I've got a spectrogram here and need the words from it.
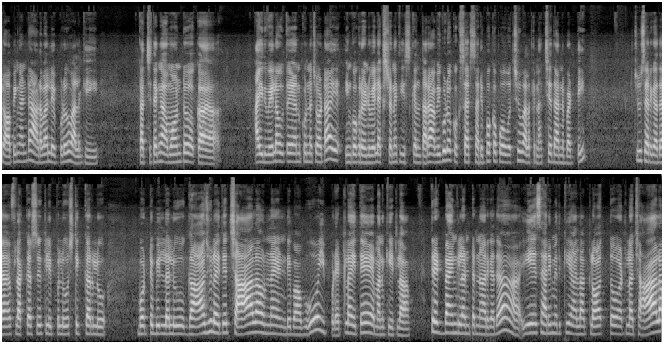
షాపింగ్ అంటే ఆడవాళ్ళు ఎప్పుడు వాళ్ళకి ఖచ్చితంగా అమౌంట్ ఒక ఐదు వేలు అవుతాయి అనుకున్న చోట ఇంకొక రెండు వేలు ఎక్స్ట్రానే తీసుకెళ్తారు. అవి కూడా ఒక్కొక్కసారి సరిపోకపోవచ్చు. వాళ్ళకి నచ్చేదాన్ని బట్టి. చూశారు కదా ఫ్లక్కర్స్ క్లిప్పులు స్టిక్కర్లు బొట్టు బిళ్ళలు గాజులు అయితే చాలా ఉన్నాయండి బాబు. ఇప్పుడు ఎట్లా అయితే మనకి ఇట్లా థ్రెడ్ బ్యాంగిల్ అంటున్నారు కదా ఏ శారీ మీదకి అలా క్లాత్తో అట్లా చాలా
